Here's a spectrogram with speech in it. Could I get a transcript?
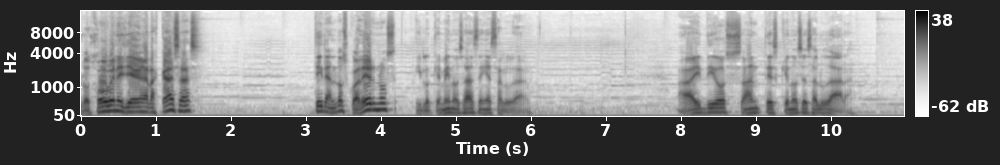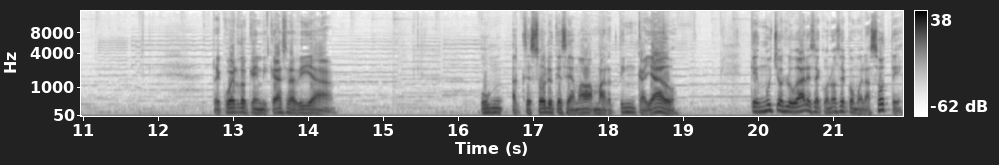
los jóvenes llegan a las casas, tiran los cuadernos y lo que menos hacen es saludar. Ay Dios, antes que no se saludara. Recuerdo que en mi casa había un accesorio que se llamaba Martín Callado, que en muchos lugares se conoce como el azote,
